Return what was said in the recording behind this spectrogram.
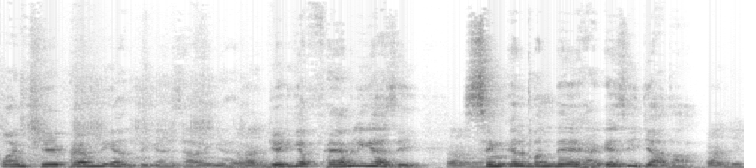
ਪੰਜ ਛੇ ਫੈਮਲੀਆਂ ਹੁੰਦੀਆਂ ਸਾਰੀਆਂ। ਜਿਹੜੀਆਂ ਫੈਮਲੀਆਂ ਸੀ। ਸਿੰਗਲ ਬੰਦੇ ਹੈਗੇ ਸੀ ਜ਼ਿਆਦਾ। ਹਾਂਜੀ।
